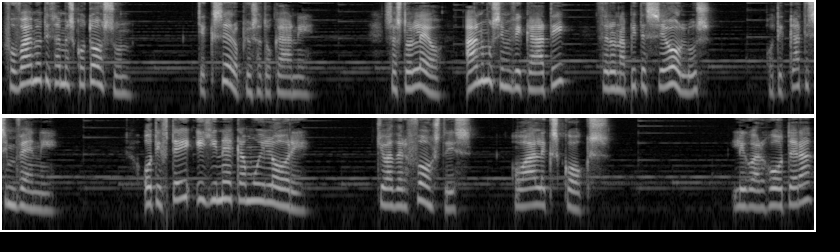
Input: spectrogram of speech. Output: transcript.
«Φοβάμαι ότι θα με σκοτώσουν και ξέρω ποιος θα το κάνει. Σας το λέω, αν μου συμβεί κάτι θέλω να πείτε σε όλους ότι κάτι συμβαίνει. Ότι φταίει η γυναίκα μου η Λόρη και ο αδερφός της, ο Άλεξ Κόξ. Λίγο αργότερα,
